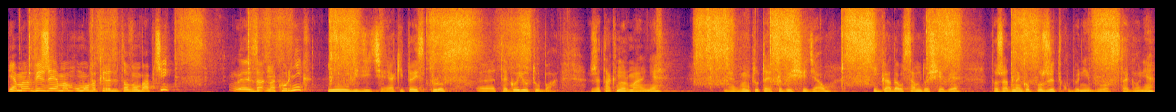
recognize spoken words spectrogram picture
Ja mam, wiesz, że ja mam umowę kredytową babci? E, Za, na kurnik? I widzicie, jaki to jest plus e, tego YouTube'a. Że tak normalnie, jakbym tutaj sobie siedział i gadał sam do siebie, to żadnego pożytku by nie było z tego, nie?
